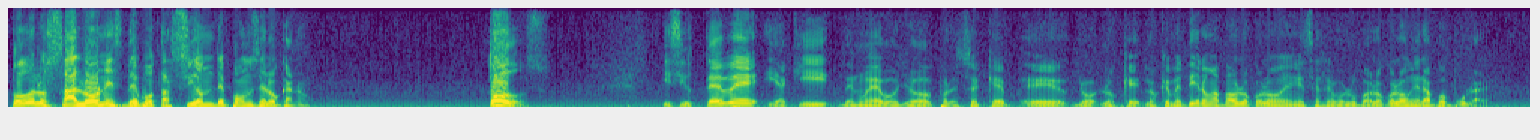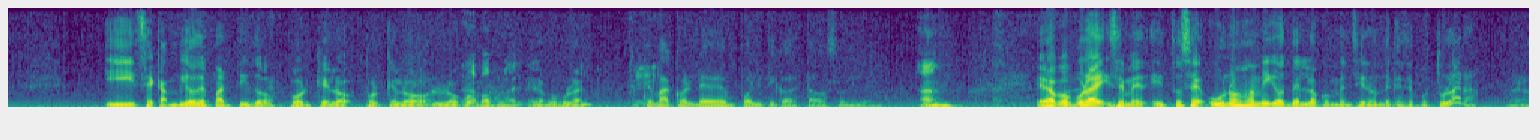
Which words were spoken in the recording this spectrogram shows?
todos los salones de votación de Ponce los ganó. Todos. Y si usted ve, y aquí de nuevo, yo por eso es que, eh, lo- los que los que metieron a Pablo Colón en ese revolú, Pablo Colón era popular. Y se cambió de partido porque lo porque lo, lo- ¿Era popular? Era popular. Que me acordé de un político de Estados Unidos. Ah. Mm. Era popular y se me, entonces unos amigos de él lo convencieron de que se postulara. ¿verdad?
